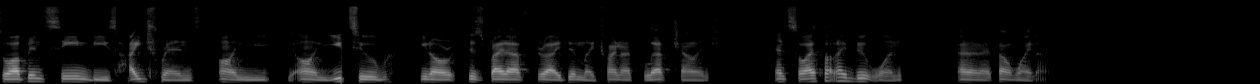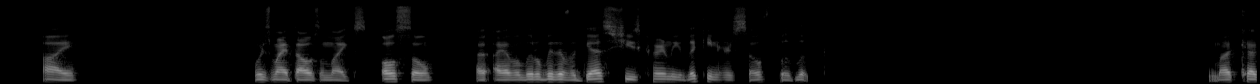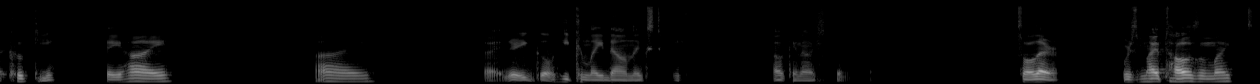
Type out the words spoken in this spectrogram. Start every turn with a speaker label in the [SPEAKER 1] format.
[SPEAKER 1] So I've been seeing these hi trends on on YouTube, you know, just right after I did my try not to laugh challenge. And so I thought I'd do one. And I thought why not? Hi. Where's my thousand likes? Also, I, have a little bit of a guess. She's currently licking herself, but look. It's my cat Cookie. Say hi. Hi. There you go. He can lay down next to me. Okay, now she's gonna up. So there. Where's my thousand likes?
